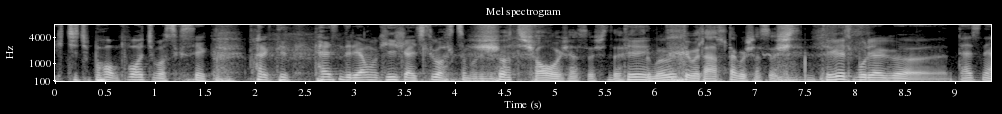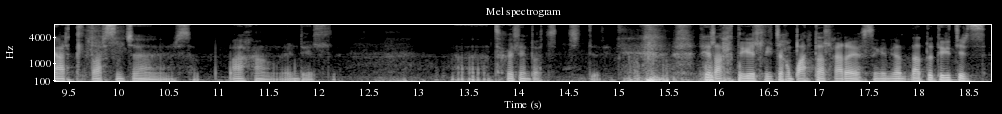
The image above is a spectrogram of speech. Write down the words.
ичиж бууж бос гэсэг барыг тэр тайзан дээр ямар хийх ажилгүй болцсон бүр. Шот шоу шаасан шүү дээ. Моментиг бол алдаагүй шаасан шүү дээ. Тэгэл бүр яг э, тайзны ардталд орсон чинь баахан ер нь тэгэл дуучч дээр. Тэгэл ах тэгэл нэг жоохон бантаал гараа явсан. Ингээд надад тэгж ирсэн.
